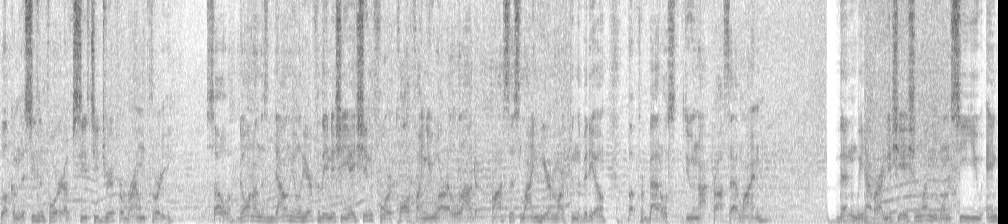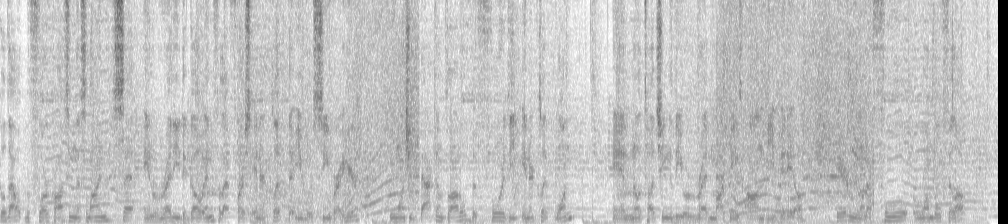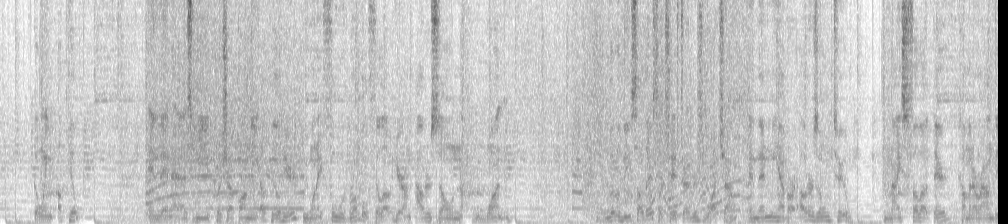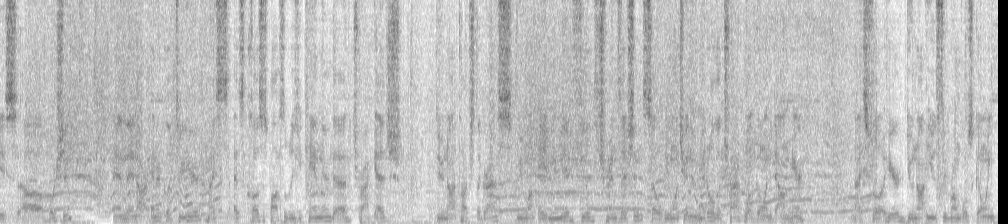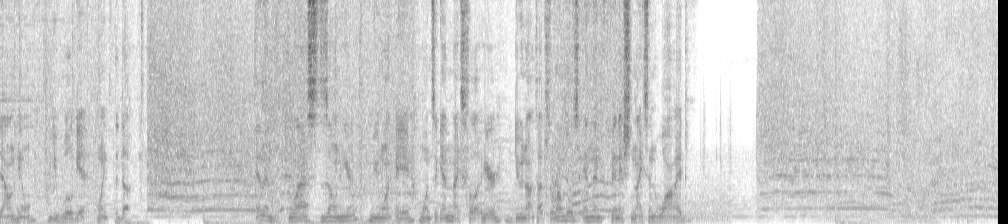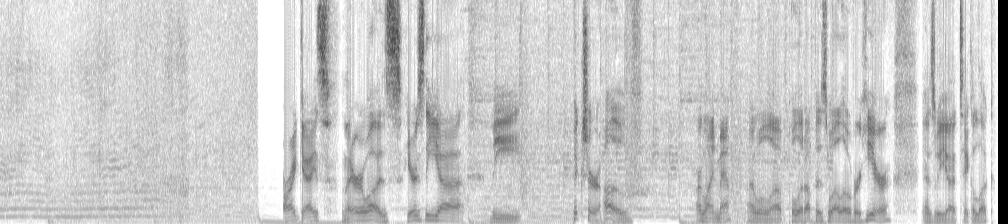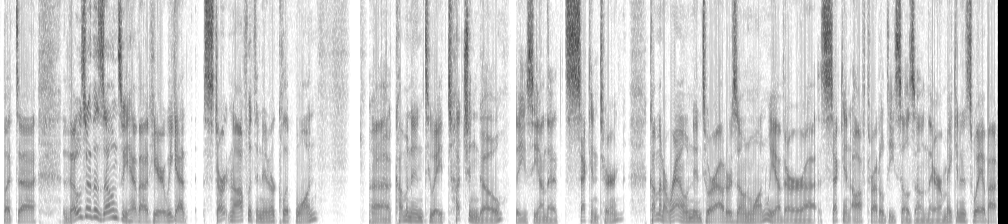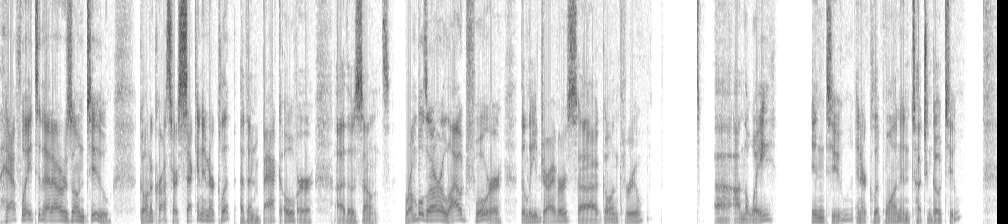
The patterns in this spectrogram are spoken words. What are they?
Welcome to Season 4 of CSG Drift Round 3. So, going on this downhill here for the initiation, for qualifying you are allowed to cross this line here marked in the video, but for battles, do not cross that line. Then we have our initiation line, we want to see you angled out before crossing this line, set and ready to go in for that first inner clip that you will see right here. We want you back on throttle before the inner clip 1, and no touching the red markings on the video. Here we want a full rumble fill out going uphill. And then as we push up on the uphill here, we want a full rumble fill out here on outer zone one. Little decel there, so chase drivers, watch out. And then we have our outer zone two. Nice fill out there, coming around this uh, horseshoe. And then our inner clip two here, nice as close as possible as you can there, the track edge. Do not touch the grass. We want a midfield transition, so we want you in the middle of the track while going down here. Nice fill out here. Do not use the rumbles going downhill. You will get points deduct. And then last zone here, we want a, once again, nice fill out here. Do not touch the rumbles and then finish nice and wide. All right, guys, there it was. Here's the uh, the picture of our line map. I will uh, pull it up as well over here as we uh, take a look. But uh, those are the zones we have out here. We got starting off with an inner clip one, uh, coming into a touch and go that you see on that second turn. Coming around into our outer zone one, we have our uh, second off throttle decel zone there, making its way about halfway to that outer zone two, going across our second inner clip and then back over uh, those zones. Rumbles are allowed for the lead drivers going through uh, on the way into inner clip one and touch and go two.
